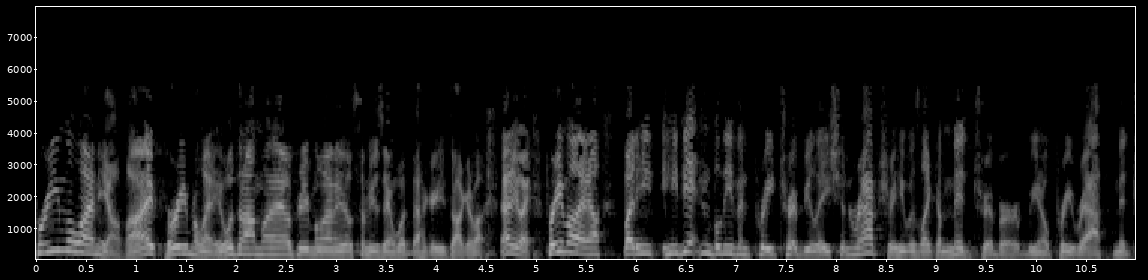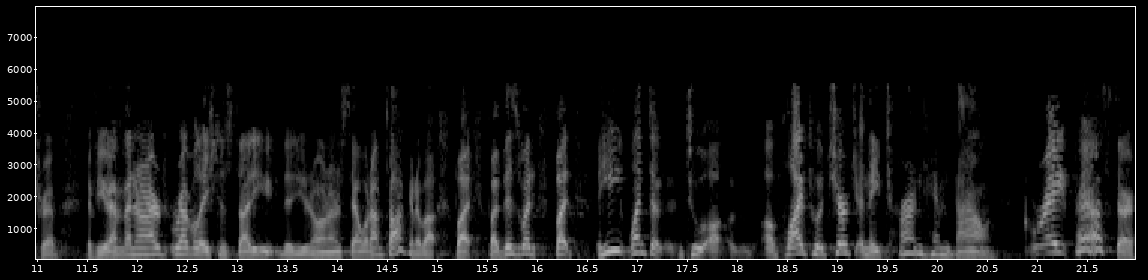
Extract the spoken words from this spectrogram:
premillennial, right? Premillennial. It wasn't on millennial, premillennial. Some of you are saying, what the heck are you talking about? Anyway, premillennial, but he, he didn't believe in pre-tribulation rapture. He was like a mid-tribber, you know, pre-wrath, mid-trib. If you haven't been in our Revelation study, you, you don't understand what I'm talking about. But, but this is what, but he went to, to uh, apply to a church and they turned him down. Great pastor.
